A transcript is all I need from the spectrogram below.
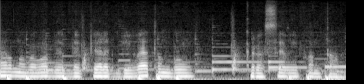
Гарно було якби перед бюветом був красивий фонтан.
